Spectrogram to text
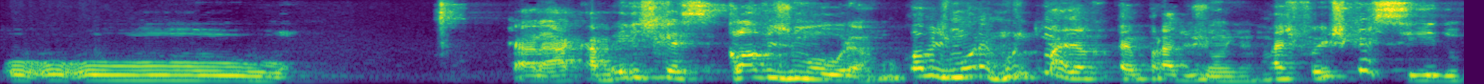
o, o, Cara, acabei de esquecer. Clóvis Moura. O Clóvis Moura é muito melhor que o Caio Prado Júnior, mas foi esquecido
